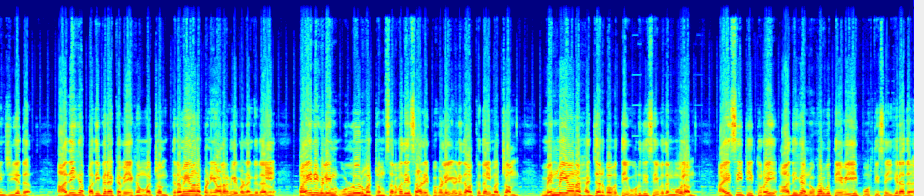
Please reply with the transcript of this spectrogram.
மிஞ்சியது. அதிக பதிவிறக்க வேகம் மற்றும் திறமையான பணியாளர்களை வழங்குதல் பயணிகளின் உள்ளூர் மற்றும் சர்வதேச அழைப்புகளை எளிதாக்குதல் மற்றும் மென்மையான ஹஜ் அனுபவத்தை உறுதி செய்வதன் மூலம் ஐசிடி துறை அதிக நுகர்வு தேவையை பூர்த்தி செய்கிறது.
